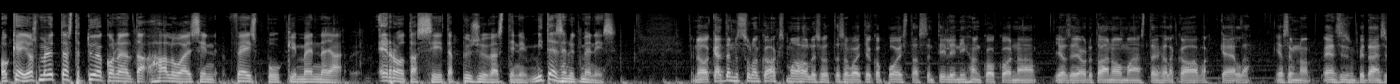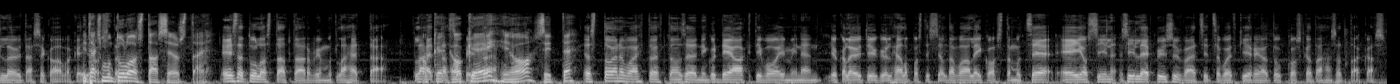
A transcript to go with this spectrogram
Okei, jos mä nyt tästä työkoneelta haluaisin Facebookiin mennä ja erota siitä pysyvästi, niin miten se nyt menisi? No käytännössä sulla on kaksi mahdollisuutta. Sä voit joko poistaa sen tilin ihan kokonaan ja se joudutaan anomaan sitä yhdellä kaavakkeella. Ja sun on, ensin sun pitää ensin löytää se kaavake Pitääkö mun tulostaa se jostain? Ei sitä tulostaa tarvii, mutta lähettää, lähettää Okei, okay, okay, joo, sitten. Ja sitten toinen vaihtoehto on se niin kuin deaktivoiminen, joka löytyy kyllä helposti sieltä valikosta, mutta se ei ole sille, silleen pysyvä, että sit sä voit kirjautua koska tahansa takas.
